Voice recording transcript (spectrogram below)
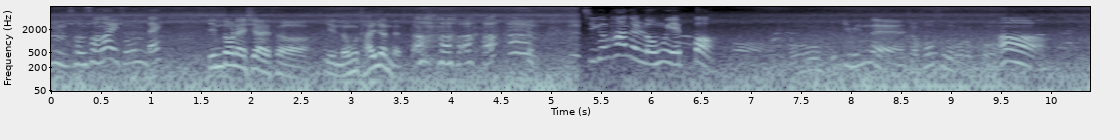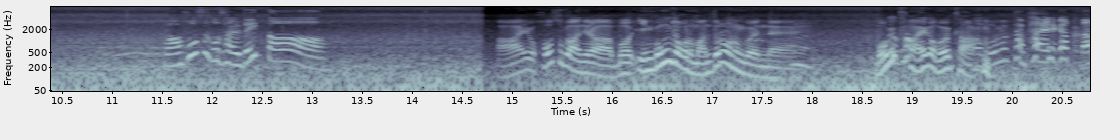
음, 선선하기 좋은데? 인도네시아에서 이 너무 단련됐다 지금 하늘 너무 예뻐. 오 느낌 있네 저 호수도 그렇고 어. 와, 호수도 잘 돼 있다. 아 이거 호수가 아니라 뭐 인공적으로 만들어 놓은 거였네 응. 목욕탕 아이가 어, 목욕탕 목욕탕 타일 같다.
